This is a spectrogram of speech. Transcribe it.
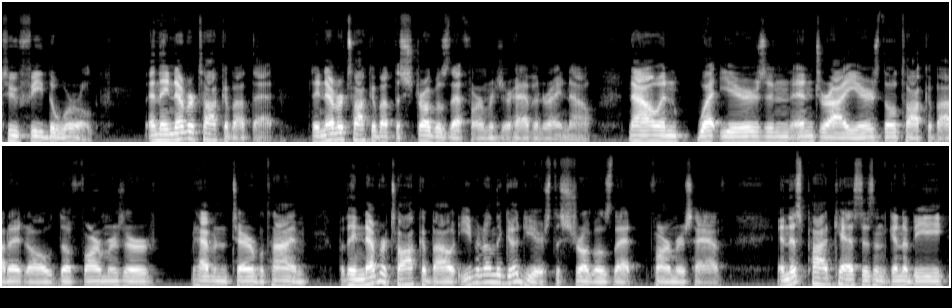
to feed the world. And they never talk about that they never talk about the struggles that farmers are having right now. Now, in wet years and, and dry years, they'll talk about it. Oh, the farmers are having a terrible time. But they never talk about, even on the good years, the struggles that farmers have. And this podcast isn't going to be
